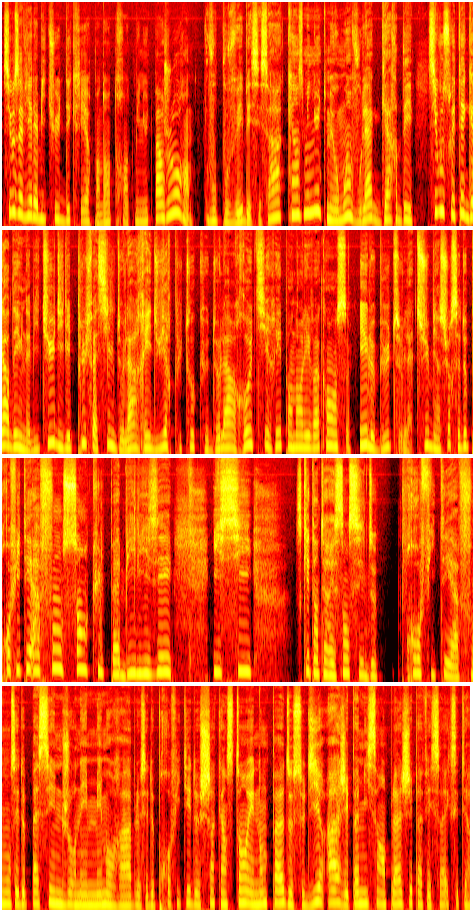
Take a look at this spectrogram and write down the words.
Si vous aviez l'habitude d'écrire pendant 30 minutes par jour, vous pouvez baisser ça à 15 minutes, mais au moins vous la gardez. Si vous souhaitez garder une habitude, il est plus facile de la réduire plutôt que de la retirer pendant les vacances. Et le but là-dessus, bien sûr, c'est de profiter à fond sans culpabiliser. Ici, ce qui est intéressant, c'est de profiter à fond, c'est de passer une journée mémorable, c'est de profiter de chaque instant et non pas de se dire ah j'ai pas mis ça en place, j'ai pas fait ça, etc.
